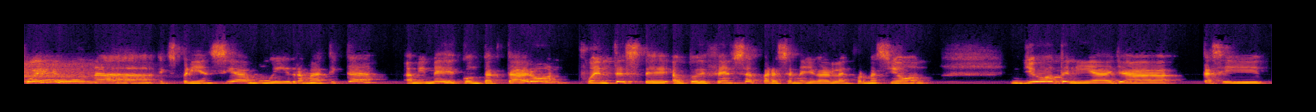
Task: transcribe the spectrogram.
Fue una experiencia muy dramática. A mí me contactaron fuentes de autodefensa para hacerme llegar la información. Yo tenía ya casi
